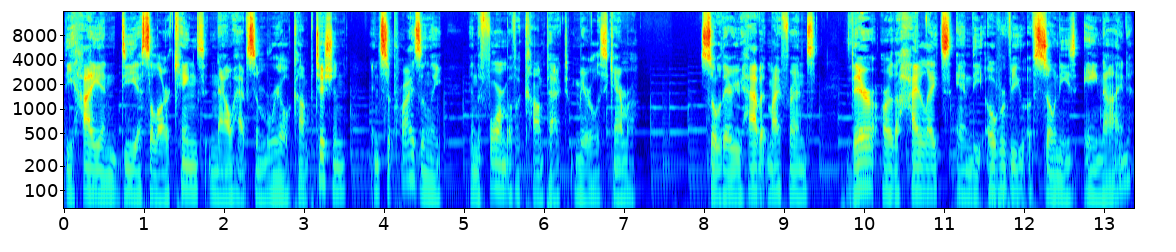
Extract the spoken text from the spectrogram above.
the high end DSLR kings now have some real competition, and surprisingly, in the form of a compact mirrorless camera. So there you have it, my friends. There are the highlights and the overview of Sony's A9.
